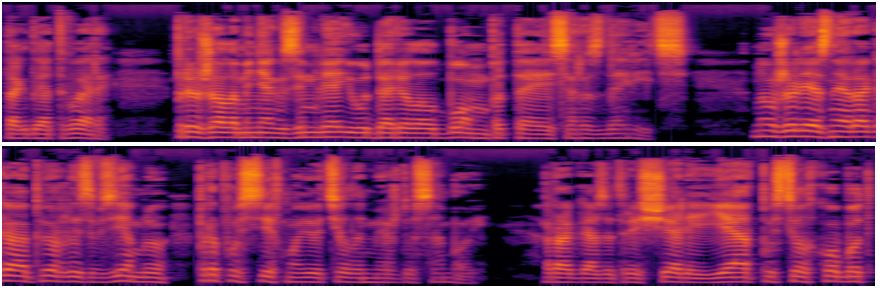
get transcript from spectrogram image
Тогда тварь прижала меня к земле и ударила лбом, пытаясь раздавить. Но железные рога оперлись в землю, пропустив мое тело между собой. Рога затрещали, я отпустил хобот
